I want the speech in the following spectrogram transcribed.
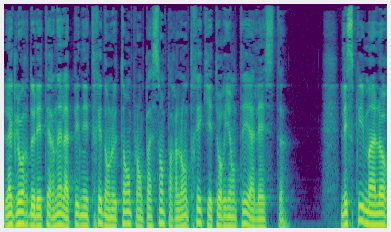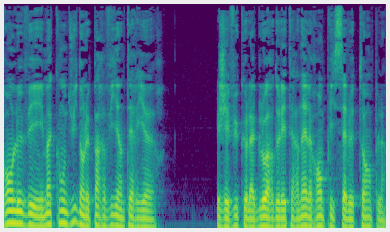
La gloire de l'Éternel a pénétré dans le temple en passant par l'entrée qui est orientée à l'est. L'Esprit m'a alors enlevé et m'a conduit dans le parvis intérieur. J'ai vu que la gloire de l'Éternel remplissait le temple.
